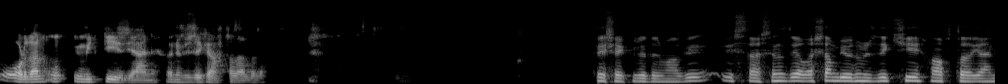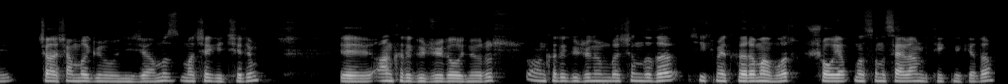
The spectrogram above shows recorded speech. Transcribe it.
oradan ümitliyiz yani önümüzdeki haftalarda da. Teşekkür ederim abi. İsterseniz yavaştan bir önümüzdeki hafta yani çarşamba günü oynayacağımız maça geçelim. Ee, Ankara gücüyle oynuyoruz. Ankara gücünün başında da Hikmet Karaman var. Şov yapmasını seven bir teknik adam.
